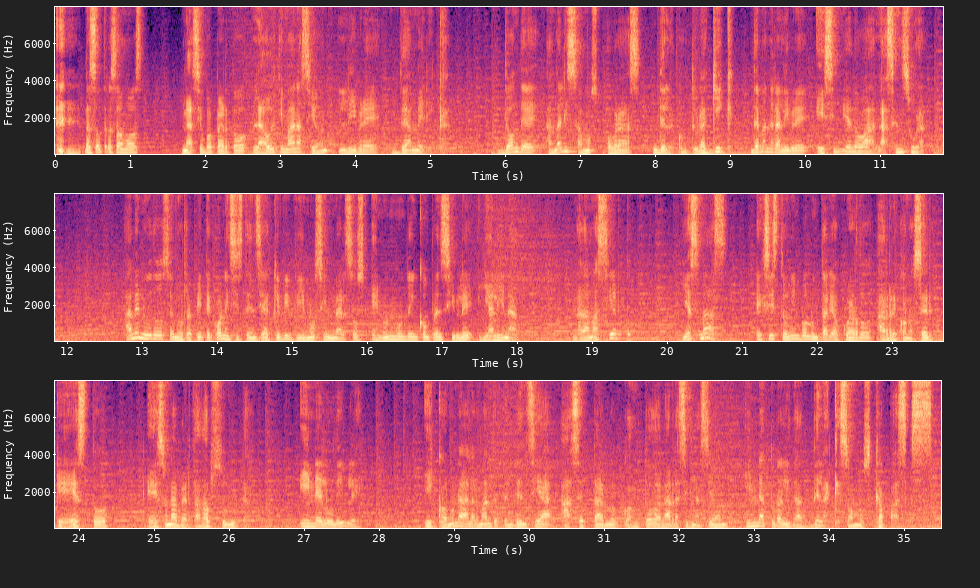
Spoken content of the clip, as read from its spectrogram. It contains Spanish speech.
Nosotros somos Nación Poperto, la última nación libre de América, donde analizamos obras de la cultura geek de manera libre y sin miedo a la censura. A menudo se nos repite con insistencia que vivimos inmersos en un mundo incomprensible y alienado. Nada más cierto. Y es más, existe un involuntario acuerdo a reconocer que esto es una verdad absoluta, ineludible, y con una alarmante tendencia a aceptarlo con toda la resignación y naturalidad de la que somos capaces.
